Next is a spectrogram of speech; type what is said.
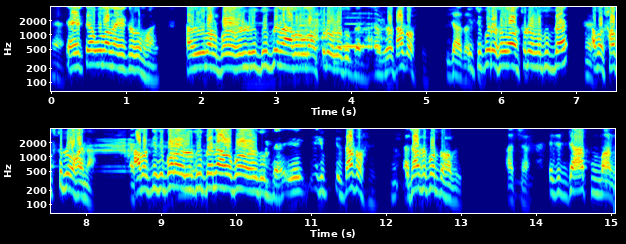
হ্যাঁ। এক একটা উলান এক এক রকম হয়। আর ওলান বড় হলে দুধ দেয় না আবার উলান ছোট হলে দুধ দেয় না। জাত আছে। কিছু করে উলান ছোট হলে দুধ দেয় হ্যাঁ। আবার সব ছোট হয় না। আবার কিছু বড় হলে দুধ দেয় না আবার বড় হলে দুধ দেয়। জাত আছে। জাতে পড়তে হবে। আচ্ছা এই যে জাত মান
